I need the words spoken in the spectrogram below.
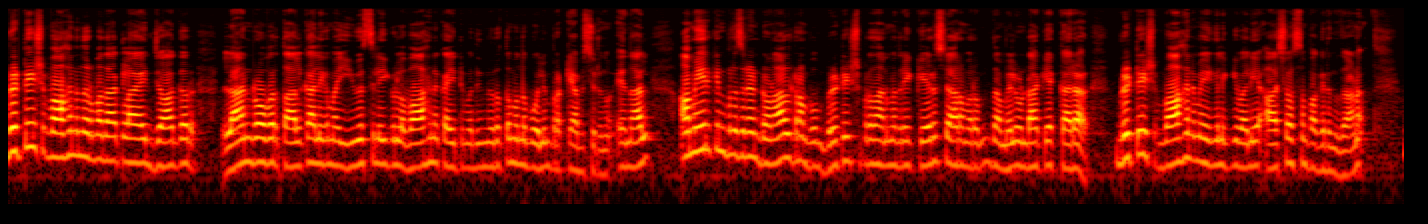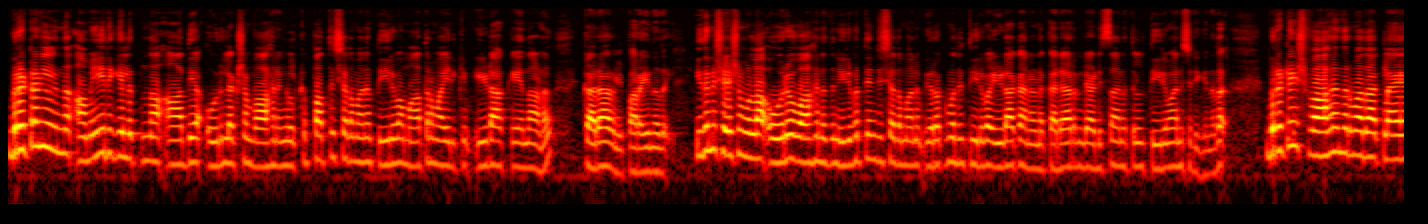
ബ്രിട്ടീഷ് വാഹന നിർമ്മാതാക്കളായ ജാഗർ ലാൻഡ് റോവർ താൽക്കാലികമായി യു എസിലേക്കുള്ള വാഹന കയറ്റുമതി നിർത്തുമെന്ന് പോലും പ്രഖ്യാപിച്ചിരുന്നു. എന്നാൽ അമേരിക്കൻ പ്രസിഡന്റ് ഡൊണാൾഡ് ട്രംപും ബ്രിട്ടീഷ് പ്രധാനമന്ത്രി കെയർ സ്റ്റാർമറും തമ്മിൽ ഉണ്ടാക്കിയ കരാർ ബ്രിട്ടീഷ് വാഹന മേഖലയ്ക്ക് വലിയ ആശ്വാസം പകരുന്നതാണ്. ബ്രിട്ടനിൽ നിന്ന് അമേരിക്കയിലെത്തുന്ന ആദ്യ ഒരു ലക്ഷം വാഹനങ്ങൾക്ക് പത്ത് ശതമാനം തീരുവ മാത്രമായിരിക്കും ഈടാക്കുകയെന്നാണ് കരാറിൽ പറയുന്നത്. ഇതിനുശേഷമുള്ള ഓരോ വാഹനത്തിന് ഇരുപത്തിയഞ്ച് ശതമാനം ഇറക്കുമതി തീരുവ ഈടാക്കാനാണ് കരാറിന്റെ അടിസ്ഥാനത്തിൽ തീരുമാനിച്ചിരിക്കുന്നത്. ബ്രിട്ടീഷ് വാഹന നിർമ്മാതാക്കളായ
